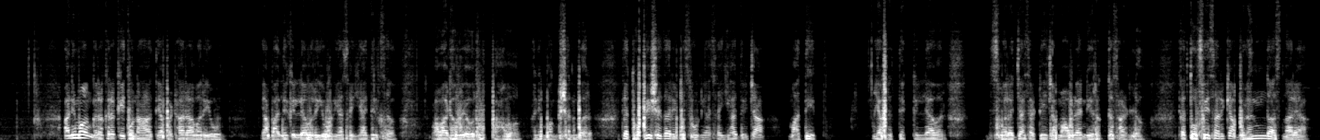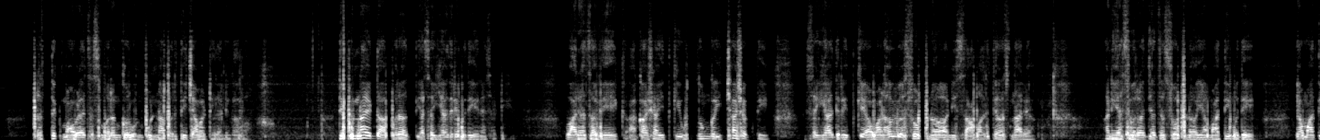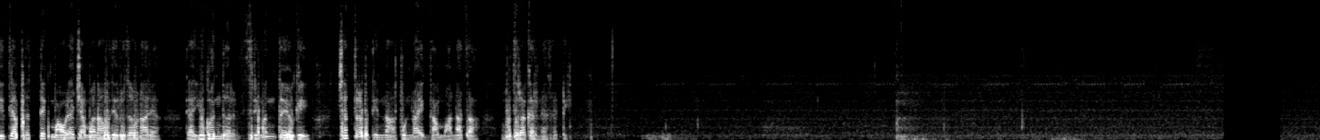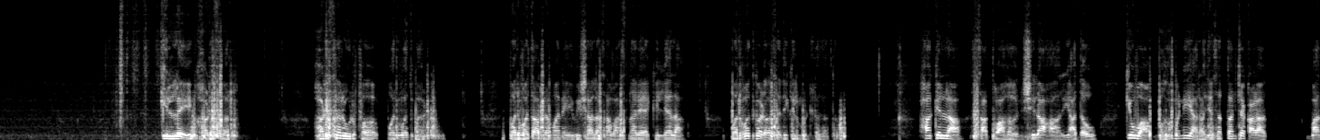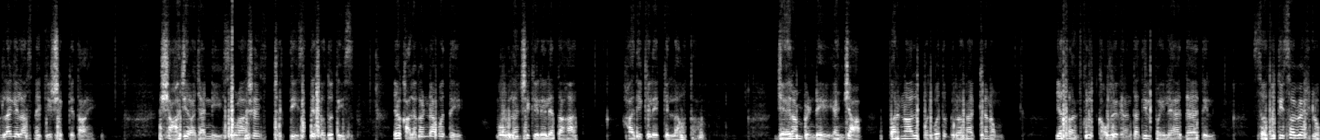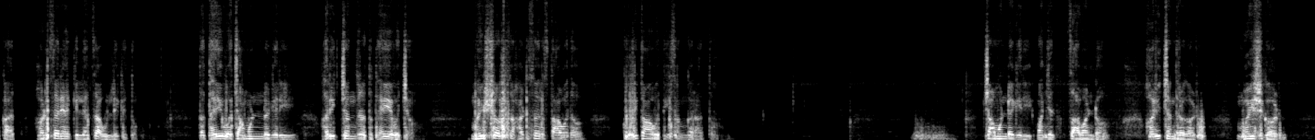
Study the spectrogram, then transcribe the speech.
आणि मग रखरखीत उन्हात या पठारावर येऊन या बालेकिल्ल्यावर येऊन या सह्याद्रीचं अवाढव्य रूप पाहावं. आणि मग क्षणभर त्या तोफी शेजारी बसून या सह्याद्रीच्या मातीत या प्रत्येक किल्ल्यावर स्वराज्यासाठी ज्या मावळ्यांनी रक्त सांडलं त्या तोफेसारख्या बुलंद असणाऱ्या प्रत्येक मावळ्याचं स्मरण करून पुन्हा परतीच्या वाटेला निघावं. ते पुन्हा एकदा परत या सह्याद्रीमध्ये येण्यासाठी. वाऱ्याचा वेग आकाशा इतकी उत्तुंग इच्छाशक्ती सह्याद्री इतके अवाढव्य स्वप्न आणि सामर्थ्य असणाऱ्या आणि या स्वराज्याचं स्वप्न या मातीमध्ये या मातीतल्या प्रत्येक मावळ्याच्या मनामध्ये रुजवणाऱ्या त्या युगंधर श्रीमंत योगी छत्रपतींना पुन्हा एकदा मानाचा मुजरा करण्यासाठी. किल्ले हडसर. हडसर उर्फ पर्वतगड. पर्वताप्रमाणे विशाल असा वाचणाऱ्या या किल्ल्याला पर्वतगड असं देखील म्हटलं जातं. हा किल्ला सातवाहन शिलाहार यादव किंवा बहमनी या राजसत्तांच्या काळात बांधला गेला असण्याची शक्यता आहे. शहाजी राजांनी सोळाशे छत्तीस ते सदोतीस या कालखंडामध्ये मोगलांशी केलेल्या तहात हा देखील एक किल्ला होता. जयराम पिंडे यांच्या पर्नाल पर्वत ग्रहणाख्यानम या संस्कृत काव्यग्रंथातील पहिल्या अध्यायातील सदोतीसाव्या श्लोकात हडसर या किल्ल्याचा उल्लेख येतो. तथैव चामुंडगिरी हरिश्चंद्र तथैव च. महेश्वर हडसर स्थावद कृतावती संगरात. चामुंडगिरी म्हणजे चावंड हरिश्चंद्रगड महेशगड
